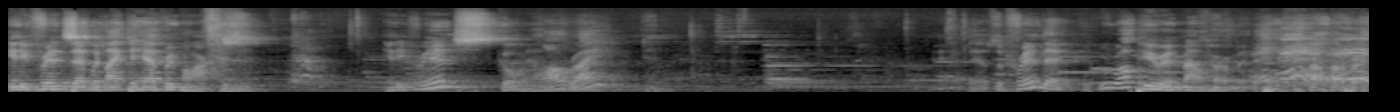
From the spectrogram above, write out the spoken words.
any friends that would like to have remarks? Any friends? Go, all right. Yeah, there's a friend that grew up here in Mount Hermon. All right.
